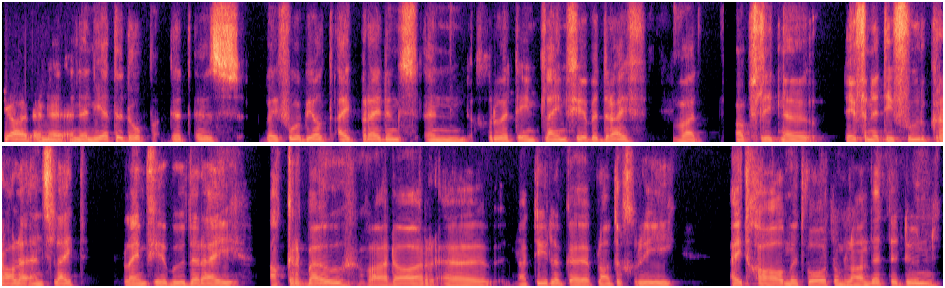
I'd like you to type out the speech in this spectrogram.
Ja, in 'n in 'n neutedop, dit is byvoorbeeld uitbreidings in groot en kleinveebedryf wat absoluut nou definitief voerkrale insluit, pluimveeboerdery, akkerbou waar daar 'n uh, natuurlike plantegroei uitgehaal moet word om lande te doen.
